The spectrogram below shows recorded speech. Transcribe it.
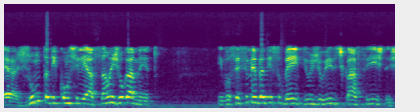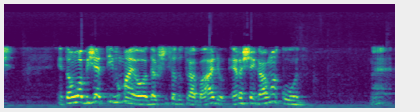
era junta de conciliação e julgamento. E você se lembra disso bem, de uns juízes classistas. Então, o objetivo maior da Justiça do Trabalho era chegar a um acordo. Né?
